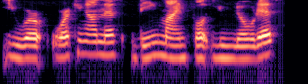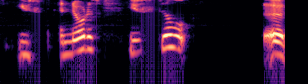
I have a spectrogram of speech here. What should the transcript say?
you were working on this, being mindful, you noticed, you st- and notice you still uh,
